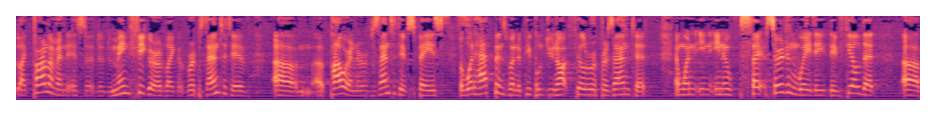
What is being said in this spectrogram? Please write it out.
like Parliament is the, the, main figure of like a representative um, a power and a representative space. But what happens when the people do not feel represented, and when in, in a certain way they, they feel that uh,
